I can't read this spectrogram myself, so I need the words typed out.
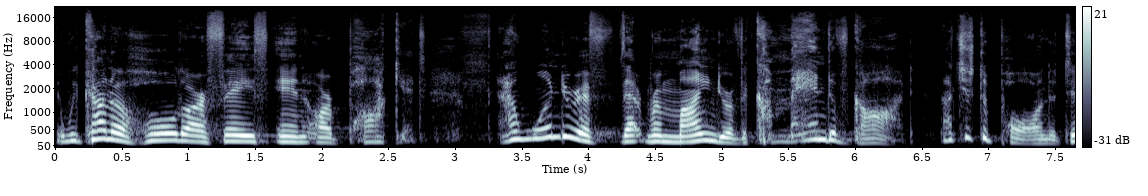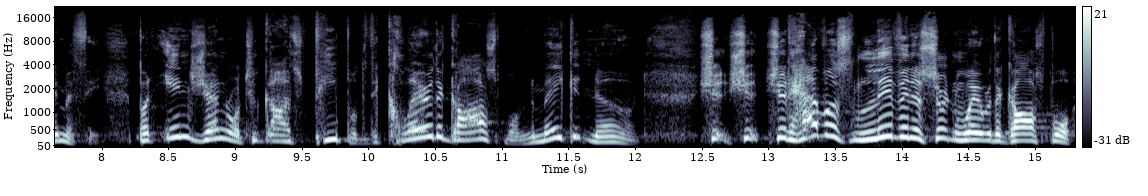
and we kind of hold our faith in our pocket. And I wonder if that reminder of the command of God, not just to Paul and to Timothy, but in general to God's people, to declare the gospel and to make it known, should, should, should have us live in a certain way where the gospel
